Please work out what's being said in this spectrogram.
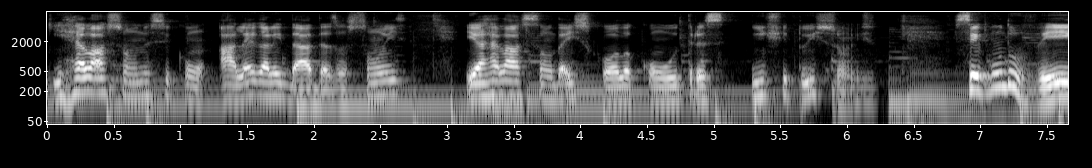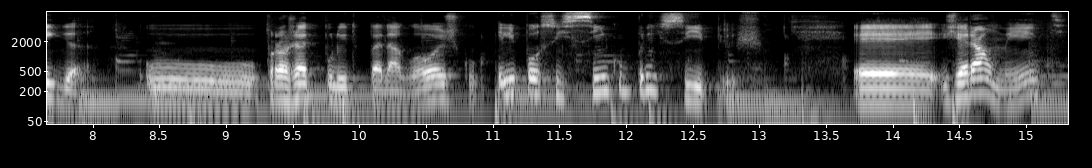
que relaciona-se com a legalidade das ações e a relação da escola com outras instituições. Segundo Veiga, o projeto político pedagógico ele possui cinco princípios. É, geralmente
